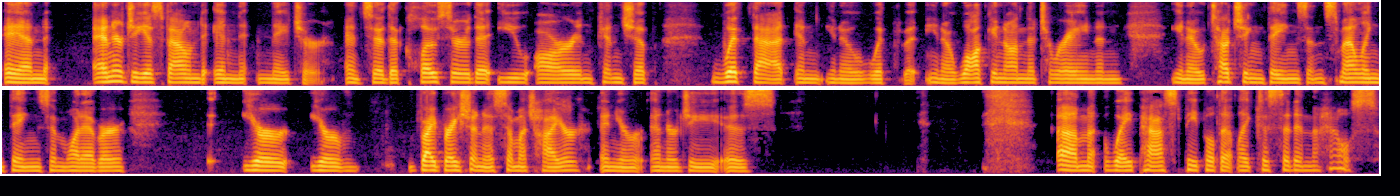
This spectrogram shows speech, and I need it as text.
and energy is found in nature. And so the closer that you are in kinship with that and you know with you know walking on the terrain and you know touching things and smelling things and whatever your your vibration is so much higher and your energy is um way past people that like to sit in the house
